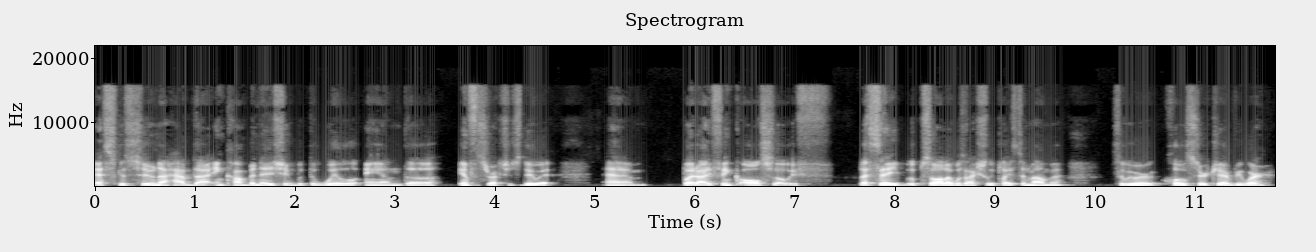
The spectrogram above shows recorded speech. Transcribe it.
Eskilstuna have that in combination with the will and the infrastructure to do it. Um, but I think also if let's say Uppsala was actually placed in Malmö, so we were closer to everywhere,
